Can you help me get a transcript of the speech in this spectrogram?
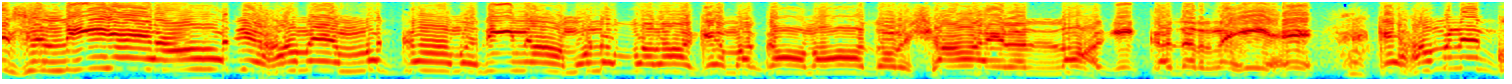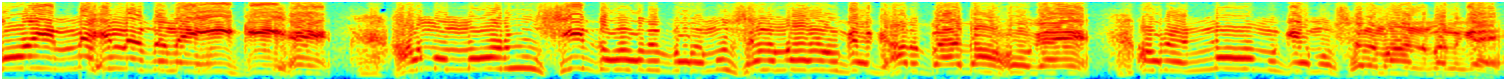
اس لیے آج ہمیں مکہ مدینہ منورہ کے مقامات اور شاعر اللہ کی قدر نہیں ہے کہ ہم نے کوئی محنت نہیں کی ہے۔ ہم موروثی طور پر مسلمانوں کے گھر پیدا ہو گئے اور نام کے مسلمان بن گئے۔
